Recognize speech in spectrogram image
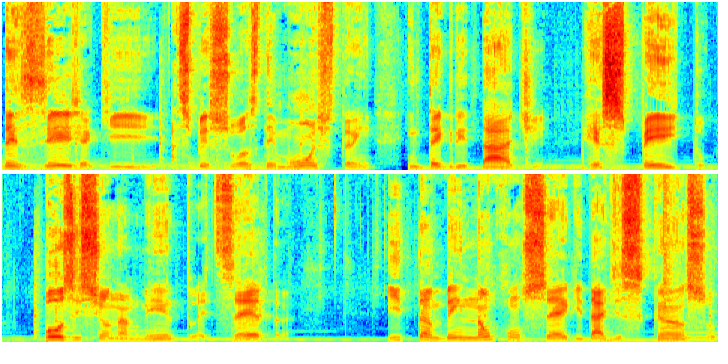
deseja que as pessoas demonstrem integridade, respeito, posicionamento, etc., e também não consegue dar descanso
